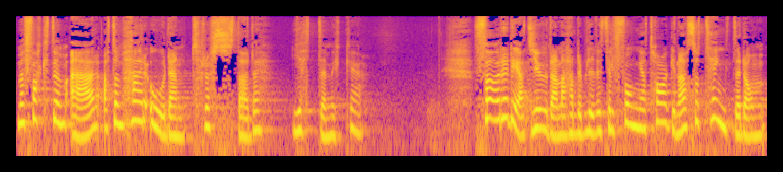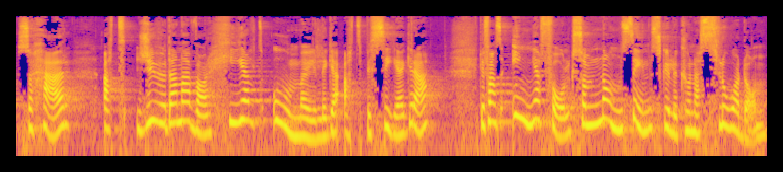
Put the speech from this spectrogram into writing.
Men faktum är att de här orden tröstade jättemycket. Före det att judarna hade blivit tillfångatagna så tänkte de så här att judarna var helt omöjliga att besegra. Det fanns inga folk som någonsin skulle kunna slå dem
